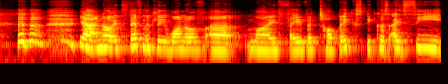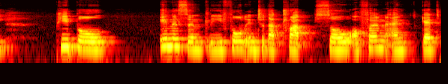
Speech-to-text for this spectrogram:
yeah, no, it's definitely one of uh, my favorite topics because I see people innocently fall into that trap so often and get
